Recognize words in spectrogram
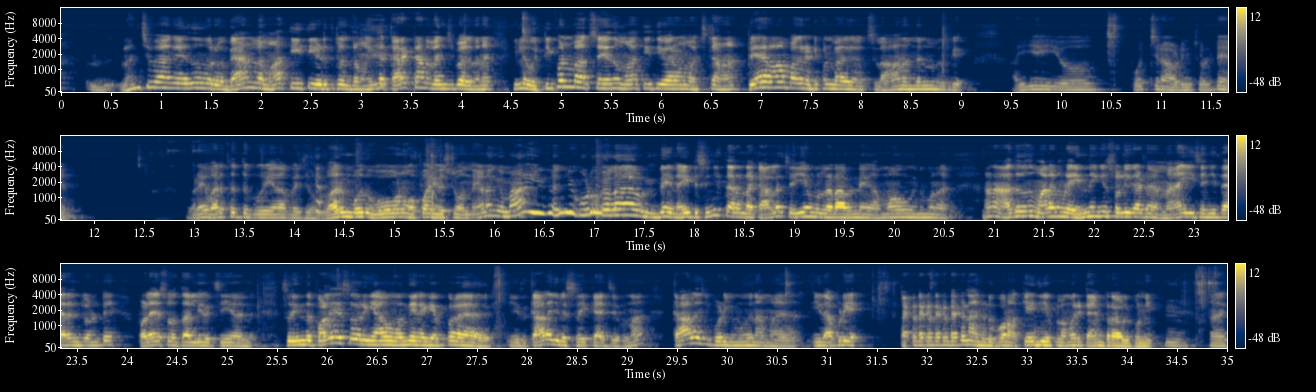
லஞ்ச் பேக் எதுவும் ஒரு வேனில் மாற்றி ஈத்தி எடுத்துட்டு வந்துட்டோமா இல்லை கரெக்டான லஞ்ச் பேக் தானே. இல்லை ஒரு டிஃபன் பாக்ஸ் எதுவும் மாற்றி ஈத்தி வேற ஒன்று வச்சுட்டானா? பேரெல்லாம் பார்க்குறேன் டிஃபன் பேக் வச்சுல. ஆனந்தன் இருக்கு. ஐயையோ போச்சுடா அப்படின்னு சொல்லிட்டு ஒரே வருத்தத்துக்குரியதா போயிடுச்சு வரும்போது ஒவ்வொன்றும் ஒப்பாரி வச்சுட்டு வந்தேன். எனக்கு மேகி செஞ்சு கொடுக்கல. அப்படின்னு. நைட்டு செஞ்சு தரேன்டா. காலைல செய்ய முடியலடா. அப்படின்னு எங்கள் அம்மாவும் இது பண்ணாங்க. ஆனால் அது வந்து மறக்க முடியாது. இன்னைக்கும் சொல்லி காட்டுவேன். மேகி செஞ்சு தரேன்னு சொல்லிட்டு பழைய சோறு தள்ளி வச்சு ஸோ இந்த பழைய சோறு ஞாபகம் வந்து எனக்கு எப்போ இது காலேஜில் ஸ்ட்ரைக் ஆச்சு அப்படின்னா காலேஜ் படிக்கும்போது நம்ம இது அப்படியே டக்கு டக்கு டக்கு டக்குன்னு அங்கிட்டு போகிறோம் கேஜிஎஃப்ல மாதிரி டைம் ட்ராவல் பண்ணி.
